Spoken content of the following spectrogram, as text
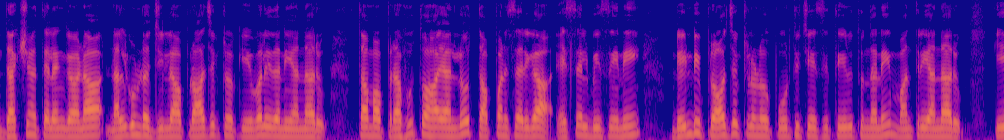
దక్షిణ తెలంగాణ నల్గొండ జిల్లా ప్రాజెక్టులకు ఇవ్వలేదని అన్నారు. తమ ప్రభుత్వ హయాంలో తప్పనిసరిగా ఎస్ఎల్బీసీని రెండు ప్రాజెక్టులను పూర్తి చేసి తీరుతుందని మంత్రి అన్నారు. ఈ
